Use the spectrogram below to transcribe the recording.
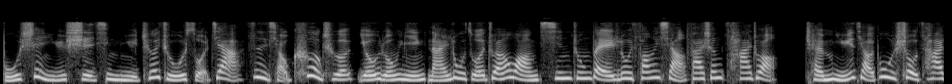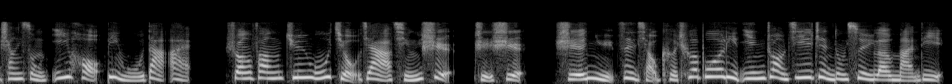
不慎与史庆女车主所驾自小客车由荣民南路左转往新中北路方向发生擦撞，陈女脚部受擦伤送医后并无大碍，双方均无酒驾情事，只是使女自小客车玻璃因撞击震动碎了满地。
